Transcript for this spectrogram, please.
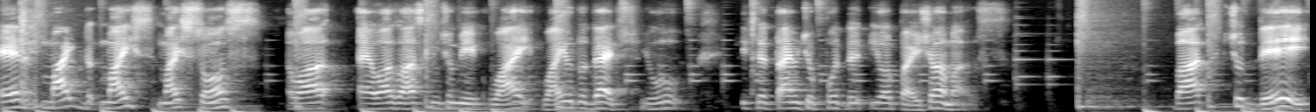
And my my my sons was I uh, was asking to me why why you do that? You it's the time to put the, your pajamas. But today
